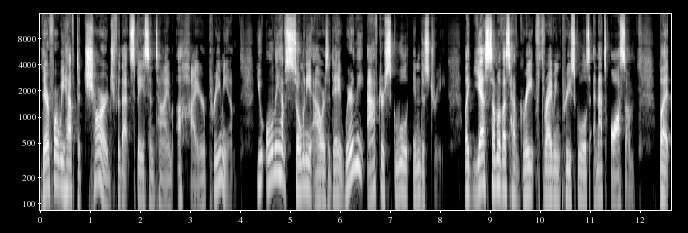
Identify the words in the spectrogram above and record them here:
Therefore, we have to charge for that space and time a higher premium. You only have so many hours a day. We're in the after school industry. Like, yes, some of us have great, thriving preschools, and that's awesome. But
